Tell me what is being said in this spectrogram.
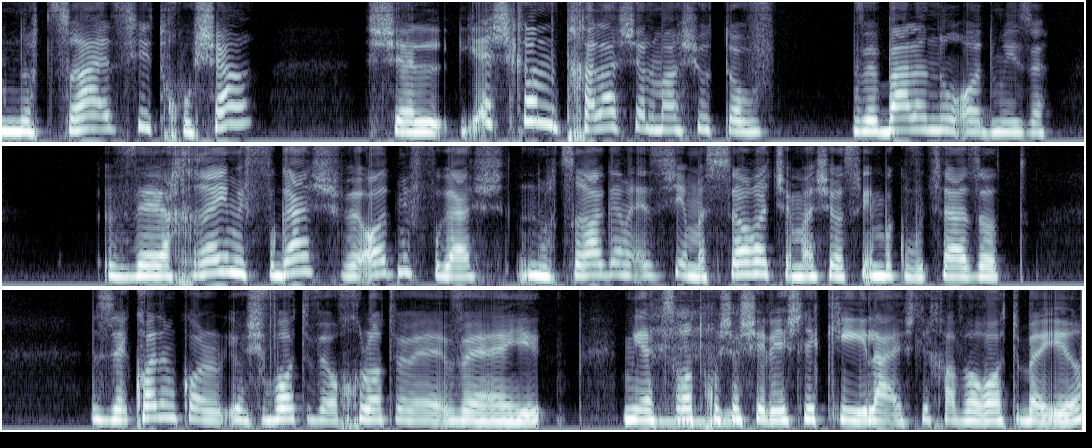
ונוצרה איזושהי תחושה של יש כאן התחלה של משהו טוב, ובא לנו עוד מזה. ואחרי מפגש ועוד מפגש, נוצרה גם איזושהי מסורת שמה שעושים בקבוצה הזאת, זה קודם כל יושבות ואוכלות ומייצרות תחושה של יש לי קהילה, יש לי חברות בעיר.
